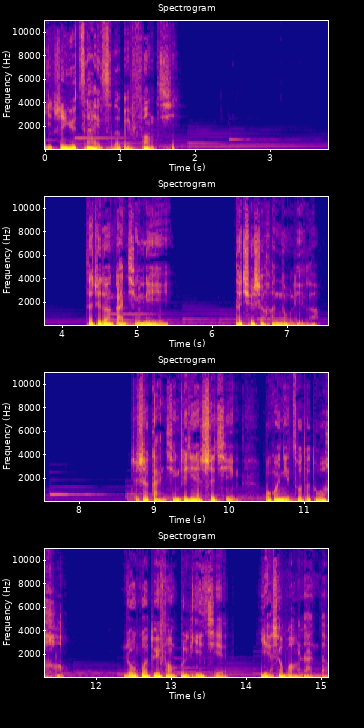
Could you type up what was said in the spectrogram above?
以至于再一次的被放弃？”在这段感情里，他确实很努力了。只是感情这件事情，不管你做的多好，如果对方不理解，也是枉然的。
